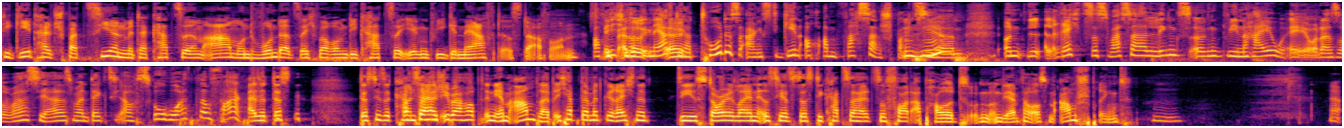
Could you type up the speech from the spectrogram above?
die geht halt spazieren mit der Katze im Arm und wundert sich, warum die Katze irgendwie genervt ist davon. Auch Ich- nicht also, nur genervt, äh, die hat Todesangst. Die gehen auch am Wasser spazieren. Und l- rechts das Wasser, links irgendwie ein Highway oder sowas. Ja, dass man denkt sich auch so, what the fuck? Also dass, dass diese Und Katze halt überhaupt in ihrem Arm bleibt. Ich habe damit gerechnet, die Storyline ist jetzt, dass die Katze halt sofort abhaut und, und die einfach aus dem Arm springt. ja.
